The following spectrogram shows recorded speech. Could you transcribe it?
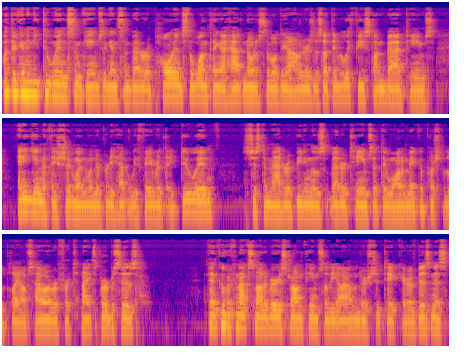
but they're going to need to win some games against some better opponents. The one thing I have noticed about the Islanders is that they really feast on bad teams any game that they should win when they're pretty heavily favored, they do win. It's just a matter of beating those better teams if they want to make a push for the playoffs. However, for tonight's purposes, Vancouver Canucks not a very strong team, so the Islanders should take care of business.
